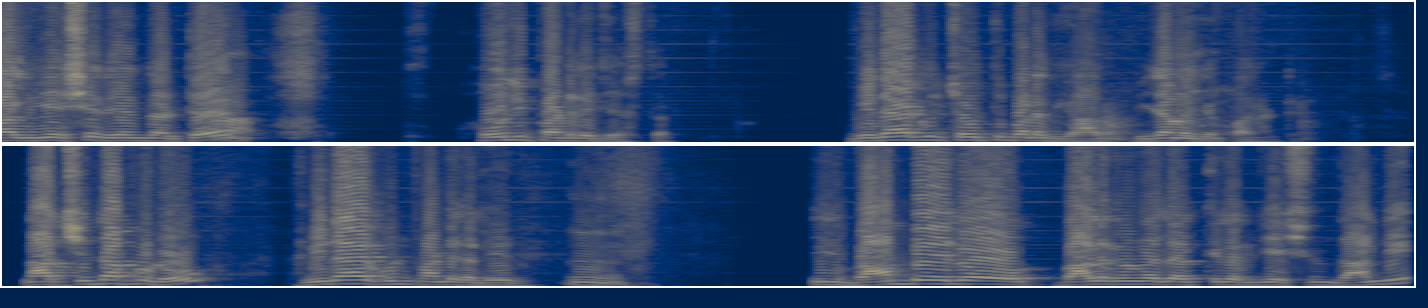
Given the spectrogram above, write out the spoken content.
వాళ్ళు చేసేది ఏంటంటే. హోలీ పండుగ చేస్తారు. వినాయకుడి చవితి మనది కాదు నిజంగా చెప్పాలంటే. నా చిన్నప్పుడు వినాయకుడి పండుగ లేదు. ఇది బాంబేలో బాలగంగాధర్ తిలక్ చేసిన దాన్ని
